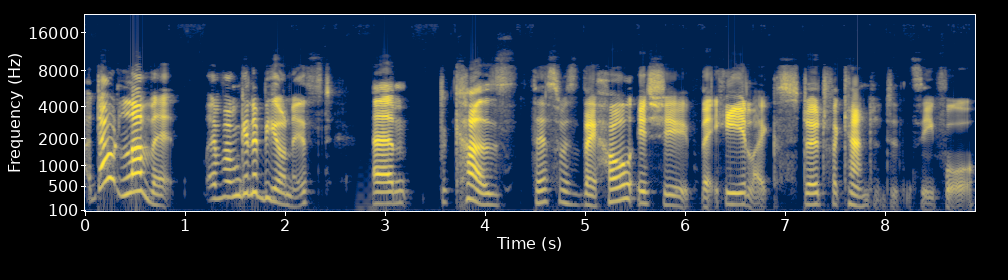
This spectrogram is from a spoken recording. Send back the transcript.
I don't love it, if I'm gonna be honest. Um, because this was the whole issue that he like stood for candidacy for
